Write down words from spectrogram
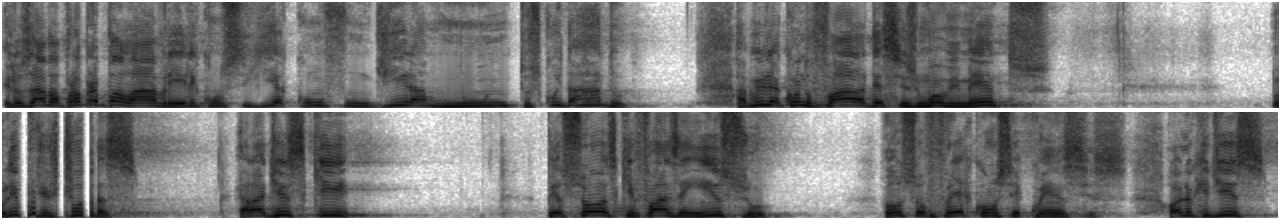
Ele usava a própria palavra e ele conseguia confundir a muitos. Cuidado! A Bíblia, quando fala desses movimentos, no livro de Judas, ela diz que pessoas que fazem isso vão sofrer consequências. Olha o que diz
